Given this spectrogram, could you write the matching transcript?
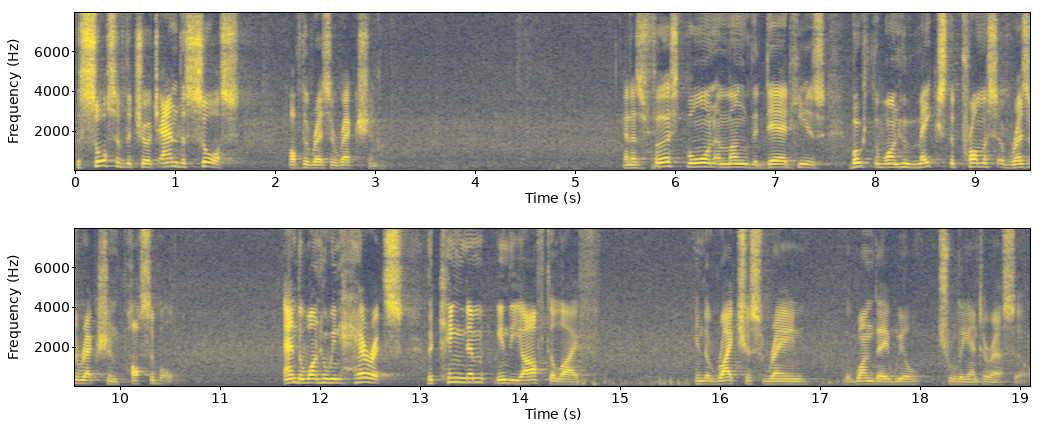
the source of the church, and the source of the resurrection. And as firstborn among the dead, he is both the one who makes the promise of resurrection possible and the one who inherits the kingdom in the afterlife in the righteous reign that one day we'll truly enter ourselves.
